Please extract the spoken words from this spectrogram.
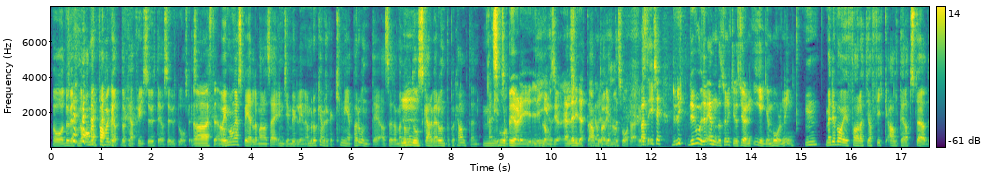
Och då vet man, ja men fan vad gött, då kan jag frysa ut det och så utlåst liksom. Ja, det. Och i Ja. många spel där man har så här engine building, ja, men då kan jag försöka knepa runt det. Alltså, men Mm. då, då skarvar jag runt det på kanten. Men i ett Svårt att göra det i, i det är diplomacy. Eller i detta Ja, det är jättesvårt där. Fast i och för sig, du, du var ju den enda som lyckades göra en egen borrning. Mm. Men det var ju för att jag fick allt ert stöd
